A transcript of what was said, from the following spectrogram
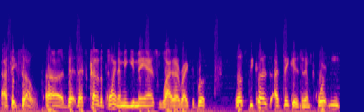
I think so. Uh, that, that's kind of the point. I mean, you may ask, why did I write the book? Well, it's because I think it's an important.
